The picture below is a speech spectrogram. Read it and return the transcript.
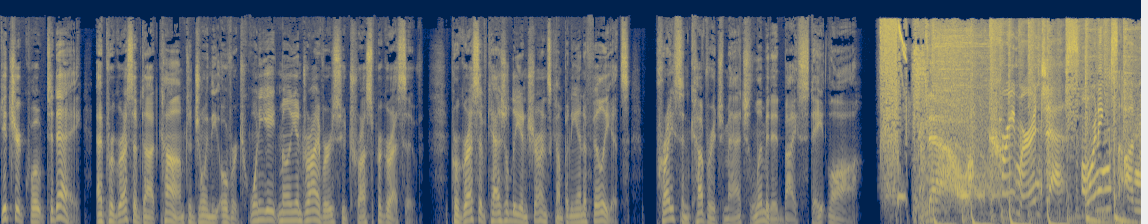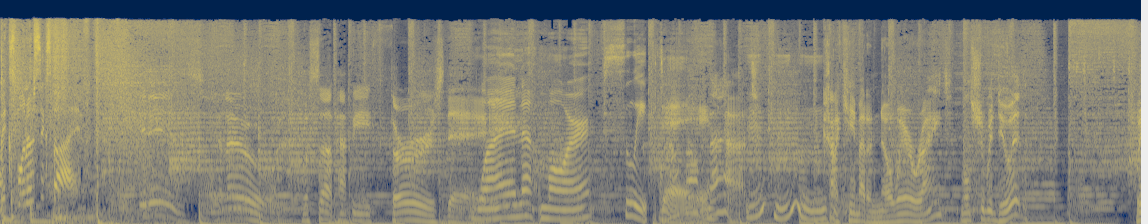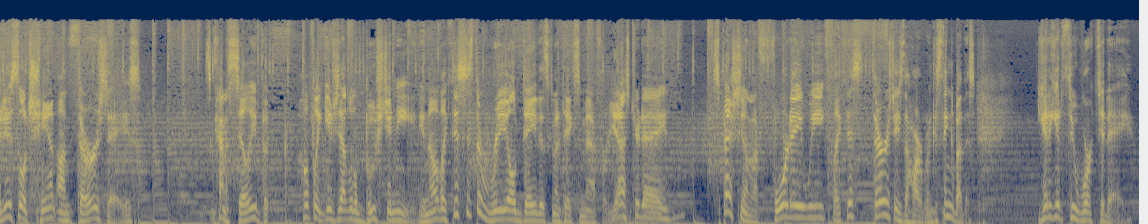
Get your quote today at progressive.com to join the over 28 million drivers who trust Progressive. Progressive Casualty Insurance Company and Affiliates. Price and coverage match limited by state law. Now, Kramer and Jess. Mornings on Mix 1065. It is. Hello. What's up? Happy Thursday. One more sleep day. How about that? Mhm. Kind of came out of nowhere, right? Well, should we do it? We do this little chant on Thursdays. It's kind of silly, but hopefully it gives you that little boost you need. You know, like this is the real day that's going to take some effort. Yesterday, especially on a four day week, like this Thursday's the hard one. Because think about this you got to get through work today,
